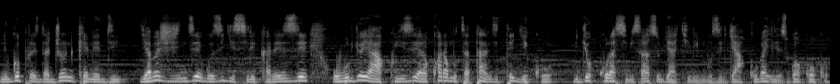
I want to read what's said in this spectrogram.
ni bwo perezida john kennedy yabajije inzego z'igisirikare ze uburyo yakwizera ko aramutse atanze itegeko ryo kurasa ibisasu bya kirimbuzi ryakubahirizwa koko.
